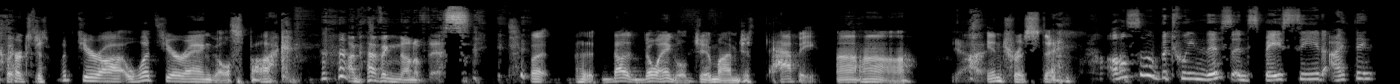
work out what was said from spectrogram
Kirk's just, "What's your uh, what's your angle, Spock?" I'm having none of this. But uh, no, no angle, Jim. I'm just happy. Uh huh. Yeah, Interesting. Also, between this and Space Seed, I think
